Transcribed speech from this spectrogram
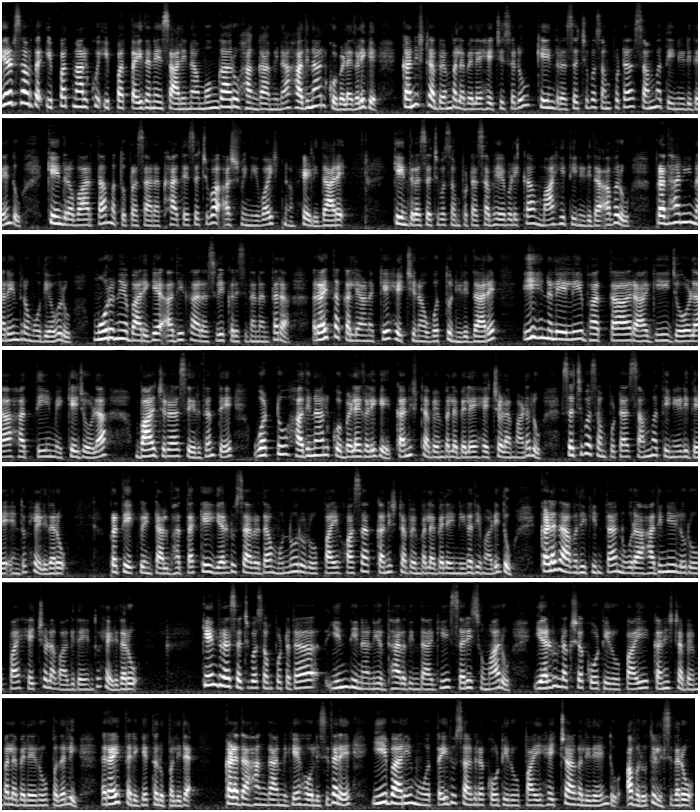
ಎರಡ್ ಸಾವಿರದ ಇಪ್ಪತ್ನಾಲ್ಕು ಇಪ್ಪತ್ತೈದನೇ ಸಾಲಿನ ಮುಂಗಾರು ಹಂಗಾಮಿನ ಹದಿನಾಲ್ಕು ಬೆಳೆಗಳಿಗೆ ಕನಿಷ್ಠ ಬೆಂಬಲ ಬೆಲೆ ಹೆಚ್ಚಿಸಲು ಕೇಂದ್ರ ಸಚಿವ ಸಂಪುಟ ಸಮ್ಮತಿ ನೀಡಿದೆ ಎಂದು ಕೇಂದ್ರ ವಾರ್ತಾ ಮತ್ತು ಪ್ರಸಾರ ಖಾತೆ ಸಚಿವ ಅಶ್ವಿನಿ ವೈಷ್ಣವ್ ಹೇಳಿದ್ದಾರೆ. ಕೇಂದ್ರ ಸಚಿವ ಸಂಪುಟ ಸಭೆಯ ಬಳಿಕ ಮಾಹಿತಿ ನೀಡಿದ ಅವರು, ಪ್ರಧಾನಿ ನರೇಂದ್ರ ಮೋದಿ ಅವರು ಮೂರನೇ ಬಾರಿಗೆ ಅಧಿಕಾರ ಸ್ವೀಕರಿಸಿದ ನಂತರ ರೈತ ಕಲ್ಯಾಣಕ್ಕೆ ಹೆಚ್ಚಿನ ಒತ್ತು ನೀಡಿದ್ದಾರೆ. ಈ ಹಿನ್ನೆಲೆಯಲ್ಲಿ ಭತ್ತ, ರಾಗಿ, ಜೋಳ, ಹತ್ತಿ, ಮೆಕ್ಕೆಜೋಳ, ಬಾಜ್ರಾ ಸೇರಿದಂತೆ ಒಟ್ಟು ಹದಿನಾಲ್ಕು ಬೆಳೆಗಳಿಗೆ ಕನಿಷ್ಠ ಬೆಂಬಲ ಬೆಲೆ ಹೆಚ್ಚಳ ಮಾಡಲು ಸಚಿವ ಸಂಪುಟ ಸಮ್ಮತಿ ನೀಡಿದೆ ಎಂದು ಹೇಳಿದರು. ಪ್ರತಿ ಕ್ವಿಂಟಾಲ್ ಭತ್ತಕ್ಕೆ ಎರಡು ಸಾವಿರದ ಮುನ್ನೂರು ರೂಪಾಯಿ ಹೊಸ ಕನಿಷ್ಠ ಬೆಂಬಲ ಬೆಲೆ ನಿಗದಿ ಮಾಡಿದ್ದು, ಕಳೆದ ಅವಧಿಗಿಂತ ನೂರ ಹದಿನೇಳು ರೂಪಾಯಿ ಹೆಚ್ಚಳವಾಗಿದೆ ಎಂದು ಹೇಳಿದರು. ಕೇಂದ್ರ ಸಚಿವ ಸಂಪುಟದ ಇಂದಿನ ನಿರ್ಧಾರದಿಂದಾಗಿ ಸರಿಸುಮಾರು ಎರಡು ಲಕ್ಷ ಕೋಟಿ ರೂಪಾಯಿ ಕನಿಷ್ಠ ಬೆಂಬಲ ಬೆಲೆ ರೂಪದಲ್ಲಿ ರೈತರಿಗೆ ತಲುಪಲಿದೆ. ಕಳೆದ ಹಂಗಾಮಿಗೆ ಹೋಲಿಸಿದರೆ ಈ ಬಾರಿ ಮೂವತ್ತೈದು ಸಾವಿರ ಕೋಟಿ ರೂಪಾಯಿ ಹೆಚ್ಚಾಗಲಿದೆ ಎಂದು ಅವರು ತಿಳಿಸಿದರು.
